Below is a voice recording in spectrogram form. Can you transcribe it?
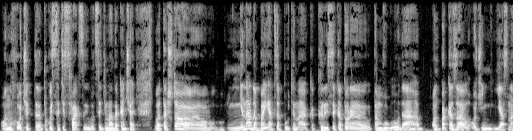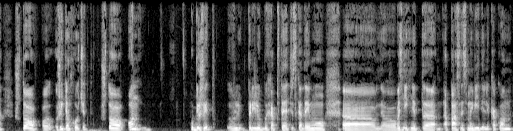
он хочет такой сатисфакции, вот с этим надо кончать. Вот, так что не надо бояться Путина, как крысы, которые там в углу, да, он показал очень ясно, что жить он хочет, что он убежит при любых обстоятельствах, когда ему э, возникнет э, опасность, мы видели, как он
